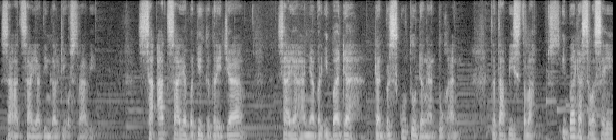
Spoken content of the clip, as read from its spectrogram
saat saya tinggal di Australia. Saat saya pergi ke gereja, saya hanya beribadah dan bersekutu dengan Tuhan. Tetapi setelah ibadah selesai,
